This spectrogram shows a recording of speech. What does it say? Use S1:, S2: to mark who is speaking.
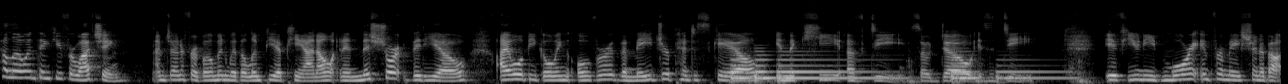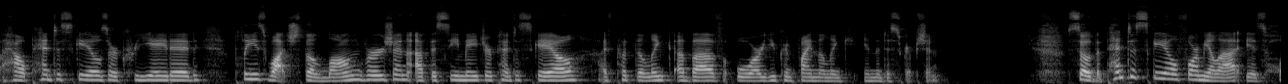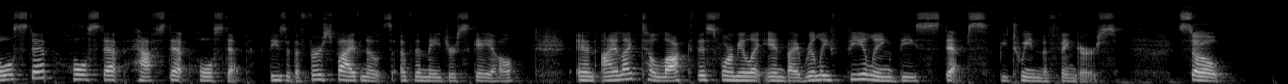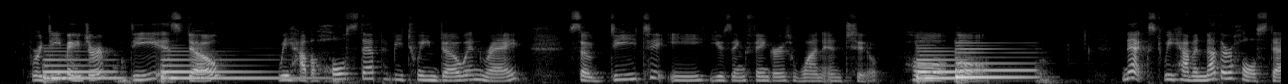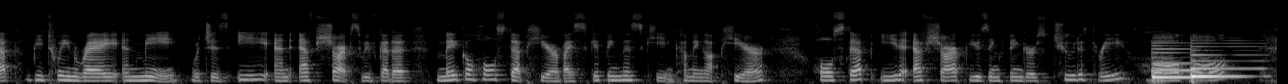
S1: Hello and thank you for watching. I'm Jennifer Bowman with Olympia Piano and in this short video I will be going over the major pentascale in the key of D. So Do is D. If you need more information about how pentascales are created, please watch the long version of the C major pentascale. I've put the link above or you can find the link in the description. So the pentascale formula is whole step, whole step, half step, whole step. These are the first five notes of the major scale. And I like to lock this formula in by really feeling these steps between the fingers. So for D major, D is Do. We have a whole step between Do and Re. So D to E using fingers one and two. Ho, o. Next, we have another whole step between Re and Mi, which is E and F sharp. So we've got to make a whole step here by skipping this key and coming up here. Whole step, E to F sharp using fingers two to three. whole, o.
